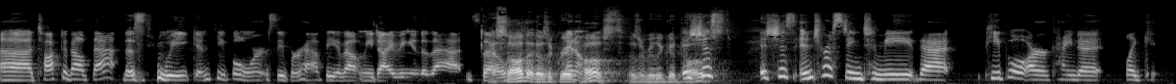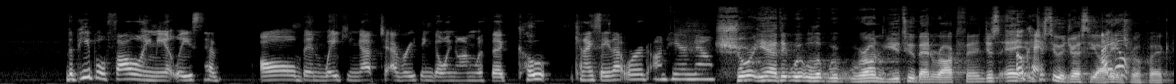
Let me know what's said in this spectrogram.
Uh, talked about that this week, and people weren't super happy about me diving into that. So I saw that. That was a great post. It was a really good post. It's just, it's just interesting to me that people are kind of like the people following me, at least, have all been waking up to everything going on with the coat can I say that word on here now? Sure. Yeah, I think we're, we're on YouTube and Rokfin. Just hey, okay. just to address the audience real quick.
